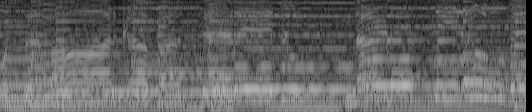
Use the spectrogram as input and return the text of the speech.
ಹೊಸ ಮಾರ್ಗವ ತೆರೆದು ನಡೆಸಿರುವೆ.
